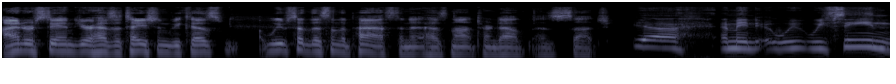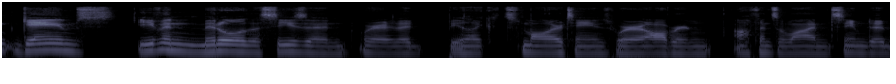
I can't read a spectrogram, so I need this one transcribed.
I understand your hesitation because we've said this in the past and it has not turned out as such. yeah. I mean, we we've seen games even middle of the season where they'd be like smaller teams where Auburn offensive line seemed to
